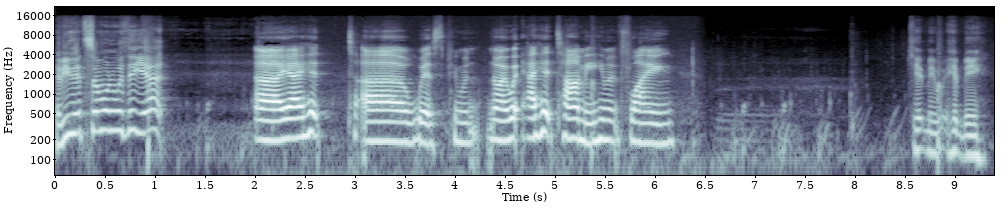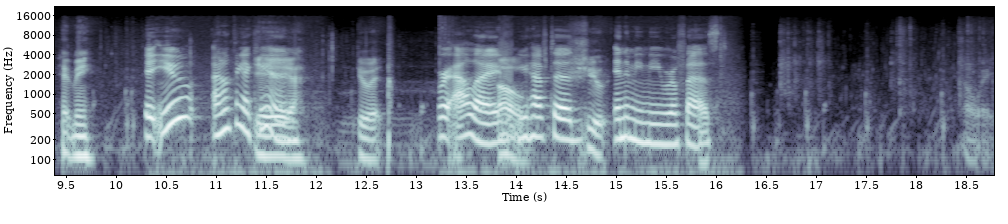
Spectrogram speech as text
Have you hit someone with it yet? Uh, yeah, I hit uh Wisp. He went. No, I I hit Tommy. He went flying. Hit me, hit me, hit me. Hit you? I don't think I can. Yeah, yeah, yeah. Do it. We're allied. Oh, you have to shoot. enemy me real fast. Oh wait.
